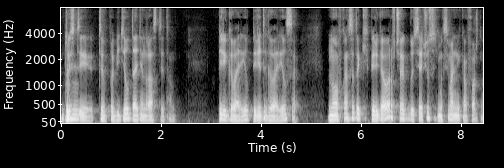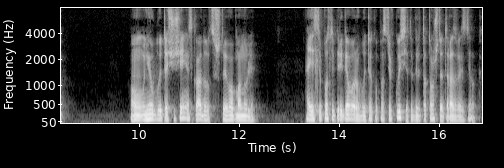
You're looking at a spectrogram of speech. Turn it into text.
То угу. есть ты, ты победил да, один раз, ты там переговорил, передоговорился. Но в конце таких переговоров человек будет себя чувствовать максимально некомфортно. Он, у него будет ощущение складываться, что его обманули. А если после переговоров будет такое послевкусие, это говорит о том, что это разовая сделка.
